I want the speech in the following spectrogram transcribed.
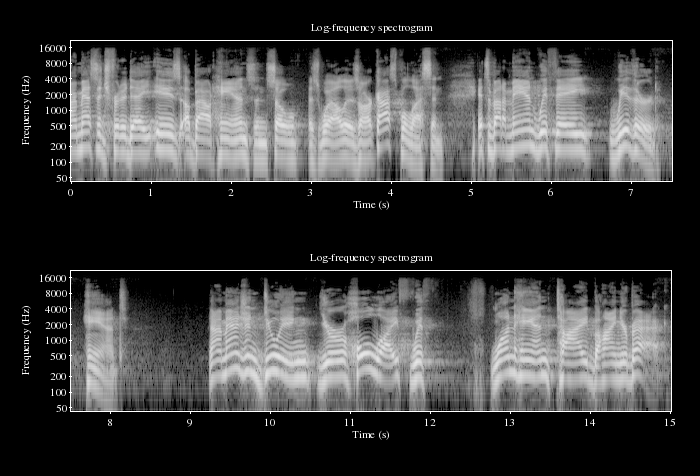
our message for today is about hands, and so as well is our gospel lesson. It's about a man with a withered hand. Now imagine doing your whole life with one hand tied behind your back.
